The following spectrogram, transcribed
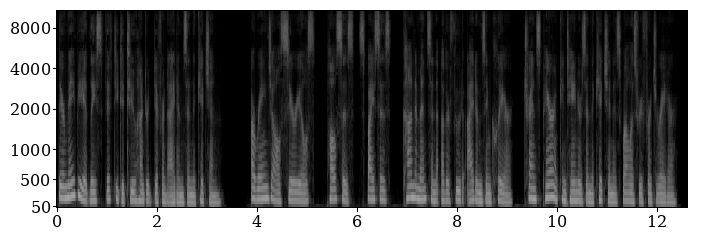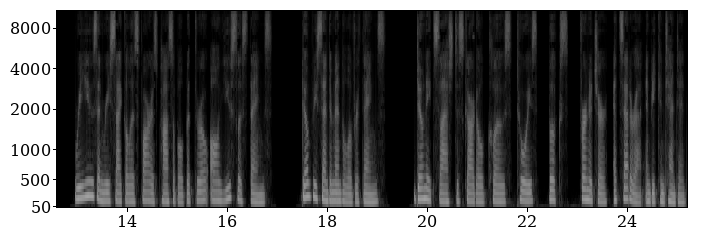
There may be at least 50 to 200 different items in the kitchen. Arrange all cereals, pulses, spices, condiments, and other food items in clear, transparent containers in the kitchen as well as refrigerator. Reuse and recycle as far as possible, but throw all useless things. Don't be sentimental over things. Donate slash discard old clothes, toys, books, furniture, etc., and be contented.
